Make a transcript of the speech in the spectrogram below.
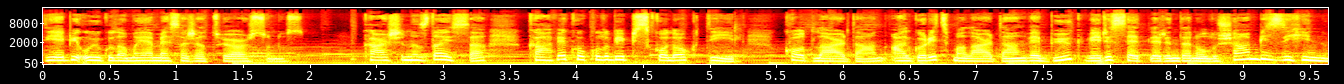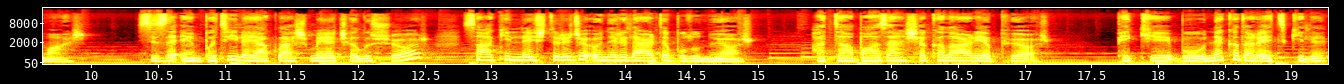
diye bir uygulamaya mesaj atıyorsunuz. Karşınızda ise kahve kokulu bir psikolog değil, kodlardan, algoritmalardan ve büyük veri setlerinden oluşan bir zihin var. Size empatiyle yaklaşmaya çalışıyor, sakinleştirici önerilerde bulunuyor. Hatta bazen şakalar yapıyor. Peki bu ne kadar etkili?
